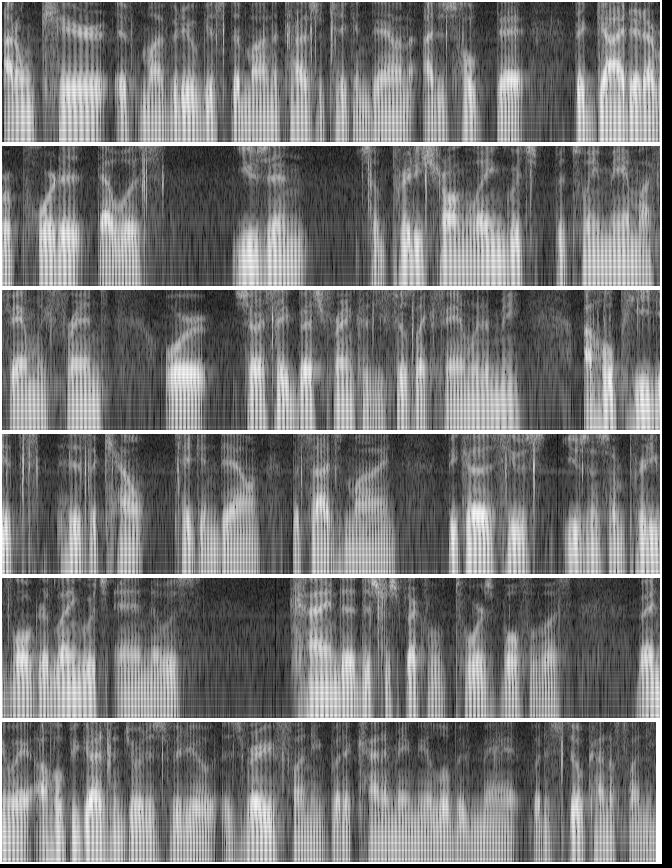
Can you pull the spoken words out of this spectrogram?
I don't care if my video gets demonetized or taken down. I just hope that the guy that I reported that was using some pretty strong language between me and my family friend, or should I say best friend because he feels like family to me, I hope he gets his account taken down besides mine because he was using some pretty vulgar language and it was kind of disrespectful towards both of us. But anyway, I hope you guys enjoyed this video. It's very funny, but it kind of made me a little bit mad. But it's still kind of funny.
